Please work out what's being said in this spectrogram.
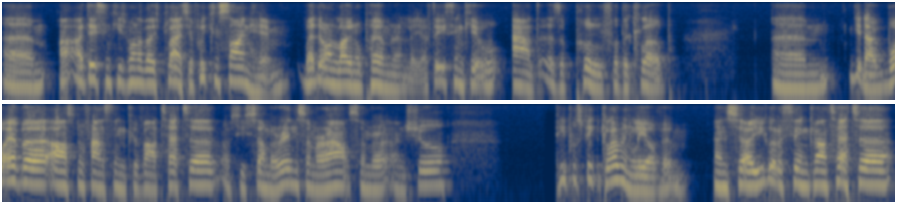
Um, I, I, do think he's one of those players. If we can sign him, whether on loan or permanently, I do think it will add as a pull for the club. Um, you know, whatever Arsenal fans think of Arteta, obviously some are in, some are out, some are unsure. People speak glowingly of him, and so you've got to think Arteta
